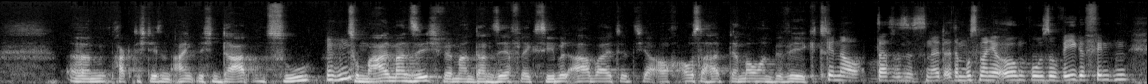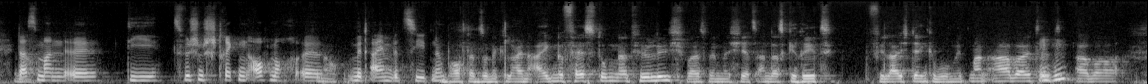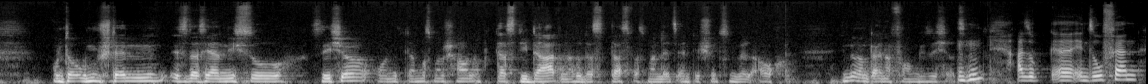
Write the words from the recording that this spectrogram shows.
ähm, praktisch diesen eigentlichen Daten zu, mhm. zumal man sich, wenn man dann sehr flexibel arbeitet, ja auch außerhalb der Mauern bewegt. Genau, das ist es. Ne? Da muss man ja irgendwo so Wege finden, genau. dass man äh, die Zwischenstrecken auch noch äh, genau. mit einbezieht. Ne? Man braucht dann so eine kleine eigene Festung natürlich, weil wenn ich jetzt an das Gerät vielleicht denke, womit man arbeitet, mhm. aber unter Umständen ist das ja nicht so sicher und da muss man schauen, ob das die Daten, also das, das was man letztendlich schützen will, auch in irgendeiner Form gesichert sind. Mhm. Also äh, insofern,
